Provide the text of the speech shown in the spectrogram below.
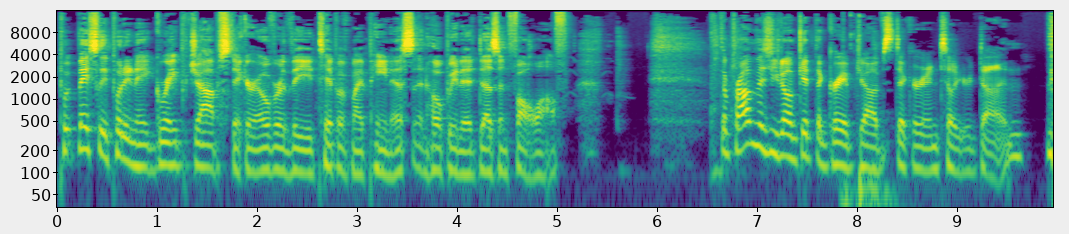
put, basically putting a grape job sticker over the tip of my penis and hoping it doesn't fall off. The problem is you don't get the grape job sticker until you're done.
